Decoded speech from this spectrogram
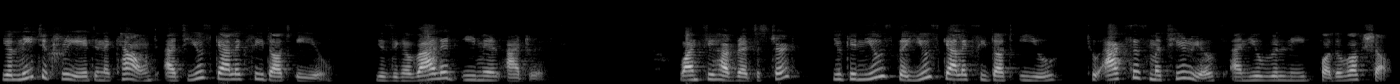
you'll need to create an account at usegalaxy.eu using a valid email address. Once you have registered, you can use the usegalaxy.eu to access materials and you will need for the workshop.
